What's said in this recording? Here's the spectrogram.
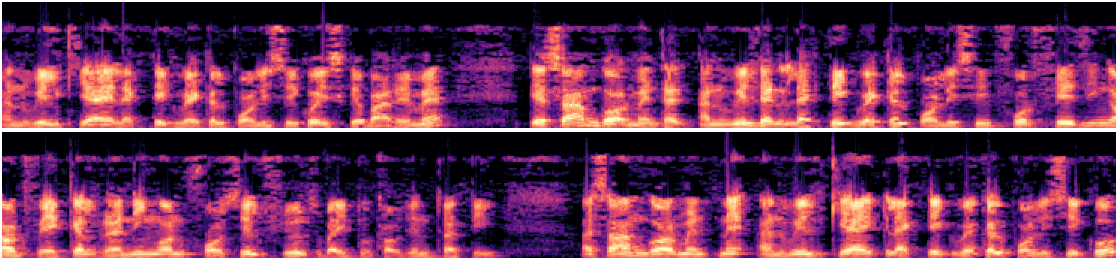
अनविल किया इलेक्ट्रिक व्हीकल पॉलिसी को इसके बारे में Assam government has unveiled an electric vehicle policy for phasing out vehicle running on fossil fuels by 2030 Assam government ने अनविल किया एक इलेक्ट्रिक व्हीकल पॉलिसी को,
